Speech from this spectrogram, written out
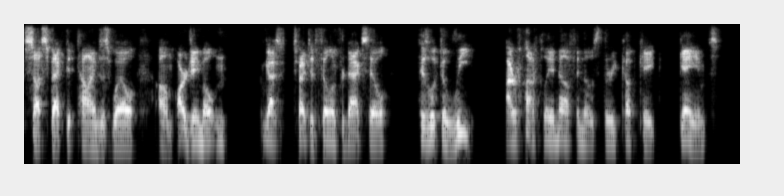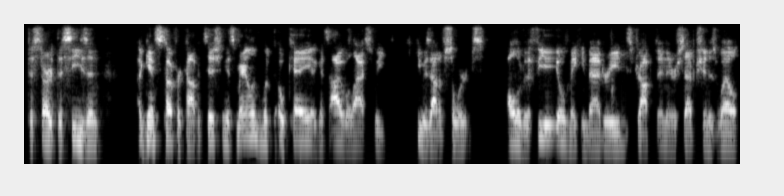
suspect at times as well. Um, RJ Moten, guys expected to fill in for Dax Hill, has looked elite, ironically enough, in those three cupcake games to start the season against tougher competition. Against Maryland, looked okay. Against Iowa last week, he was out of sorts all over the field, making bad reads, dropped an interception as well.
